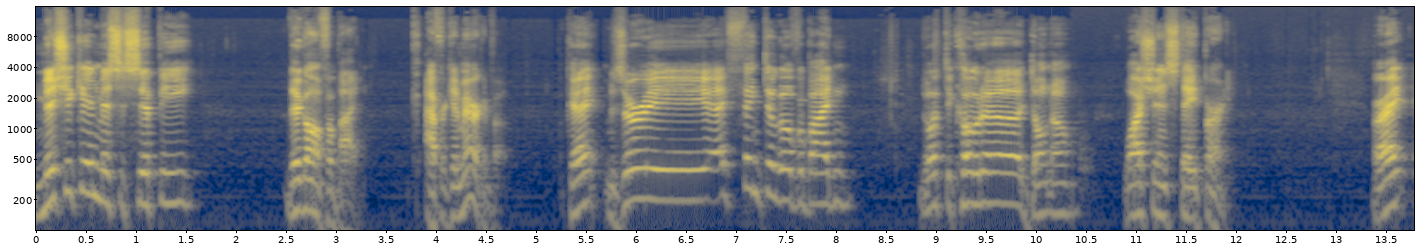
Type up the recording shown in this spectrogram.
Michigan, Mississippi, they're going for Biden. African American vote. Okay? Missouri, I think they'll go for Biden. North Dakota, don't know. Washington State, Bernie. All right?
